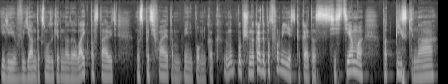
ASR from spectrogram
или в Яндекс Музыке надо лайк поставить, на Spotify, там, я не помню как. Ну, в общем, на каждой платформе есть какая-то система подписки на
